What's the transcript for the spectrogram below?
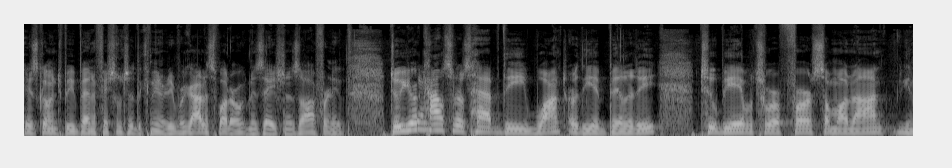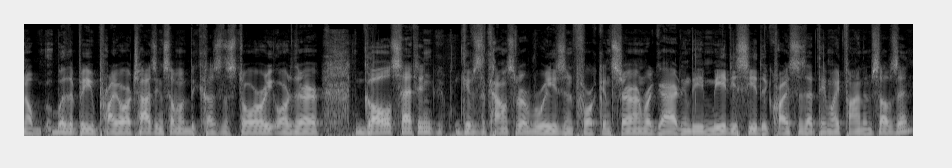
is going to be beneficial to the community, regardless of what organisation is offering it. Do your yeah. counsellors have the want or the ability to be able to refer someone on, you know, whether it be prioritising someone because the story or their goal setting gives the counsellor a reason for concern regarding the immediacy, the crisis that they might find themselves in?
